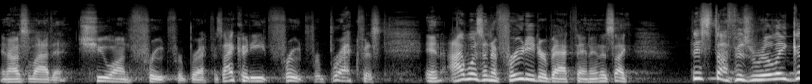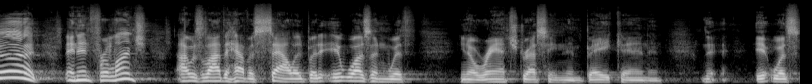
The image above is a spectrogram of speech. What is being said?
and I was allowed to chew on fruit for breakfast. I could eat fruit for breakfast. And I wasn't a fruit eater back then. And it's like, this stuff is really good. And then for lunch, I was allowed to have a salad, but it wasn't with, you know, ranch dressing and bacon. And it was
